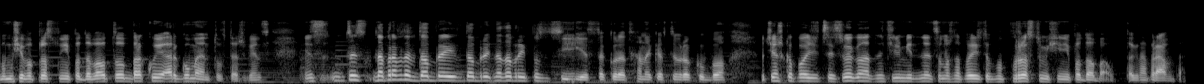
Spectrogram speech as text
bo mu się po prostu nie podobał, to brakuje argumentów też, więc, więc to jest naprawdę w dobrej, w dobrej, na dobrej pozycji jest akurat Haneke w tym roku, bo, bo ciężko powiedzieć coś złego na ten film, jedyne co można powiedzieć to po prostu mi się nie podobał, tak naprawdę.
